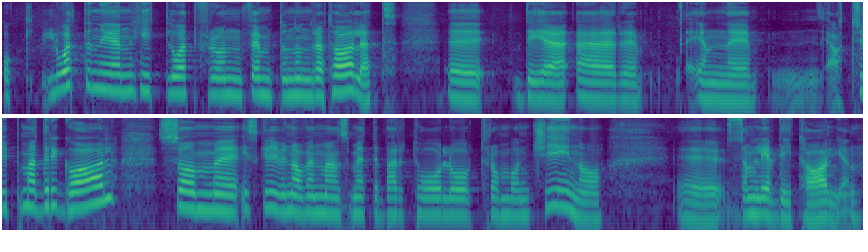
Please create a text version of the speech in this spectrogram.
och låten är en hitlåt från 1500-talet. Det är en ja, typ madrigal som är skriven av en man som heter Bartolo Tromboncino eh, som levde i Italien.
